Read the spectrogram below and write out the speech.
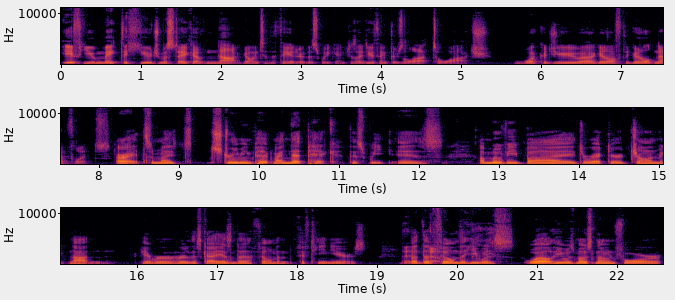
if you make the huge mistake of not going to the theater this weekend, because I do think there's a lot to watch, what could you uh, get off the good old Netflix? All right. So my streaming pick, my net pick this week is a movie by director John McNaughton. Have you ever heard of this guy? He hasn't done a film in 15 years. Then But the no. film that he was, well, he was most known for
